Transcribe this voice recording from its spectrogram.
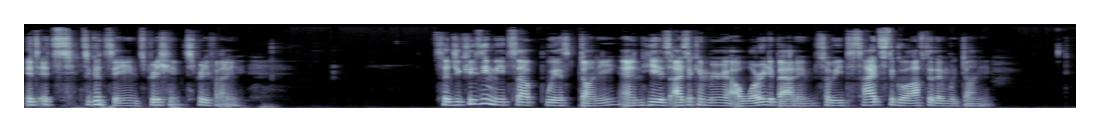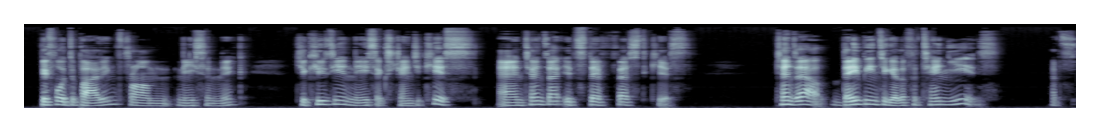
It's it's it's a good scene, it's pretty it's pretty funny. So Jacuzzi meets up with Donnie and he hears Isaac and Miria are worried about him, so he decides to go after them with Donnie. Before departing from Nice and Nick, Jacuzzi and Nice exchange a kiss, and turns out it's their first kiss. Turns out they've been together for 10 years. That's,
